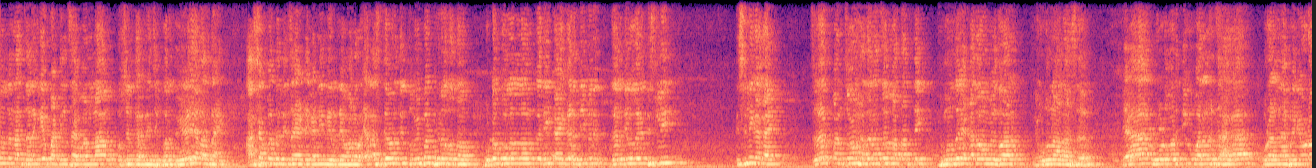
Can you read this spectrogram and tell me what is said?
म्हणलं ना जरंगे पाटील साहेबांना उपोषण करण्याची परत वेळ येणार नाही. अशा पद्धतीचा या ठिकाणी निर्णय होणार या रस्त्यावरती तुम्ही पण फिरत होता. कुठं बोलायला लावून कधी काय गर्दी गर्दी वगैरे दिसली? दिसली का काय? जर पंचावन्न हजाराचं मतात ते घेऊन जर एखादा उमेदवार निवडून आला असं त्या रोडवरती उभारायला जागा उरायला नाही पाहिजे. एवढा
